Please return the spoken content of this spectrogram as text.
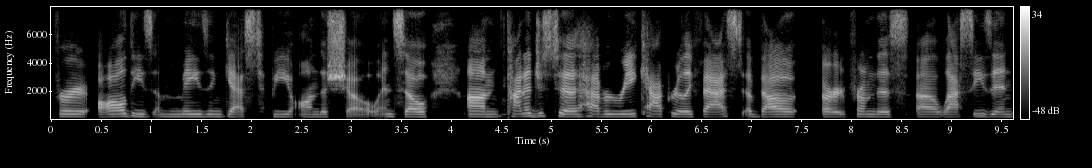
for all these amazing guests to be on the show. And so, um, kind of just to have a recap really fast about or from this uh, last season,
